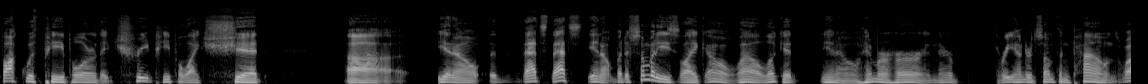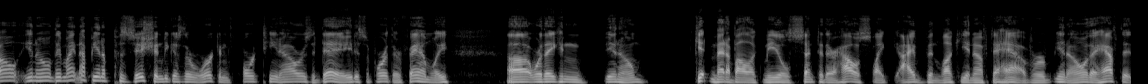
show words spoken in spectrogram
fuck with people or they treat people like shit. Uh, you know, that's that's you know. But if somebody's like, oh well, look at you know him or her, and they're three hundred something pounds. Well, you know, they might not be in a position because they're working fourteen hours a day to support their family, uh, where they can you know get metabolic meals sent to their house like I've been lucky enough to have, or you know they have to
